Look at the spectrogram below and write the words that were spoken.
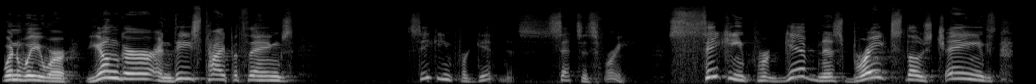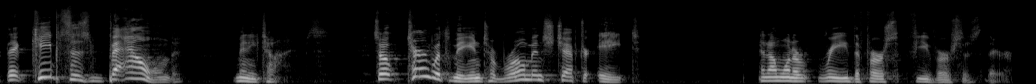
when we were younger and these type of things, seeking forgiveness sets us free. Seeking forgiveness breaks those chains that keeps us bound many times. So turn with me into Romans chapter 8, and I want to read the first few verses there.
